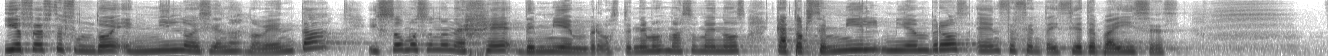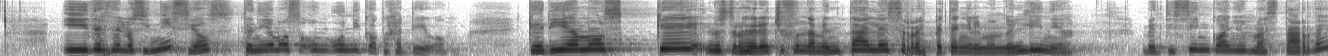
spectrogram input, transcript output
IFF se fundó en 1990 y somos una ONG de miembros. Tenemos más o menos 14.000 miembros en 67 países. Y desde los inicios teníamos un único objetivo. Queríamos que nuestros derechos fundamentales se respeten en el mundo en línea. 25 años más tarde,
